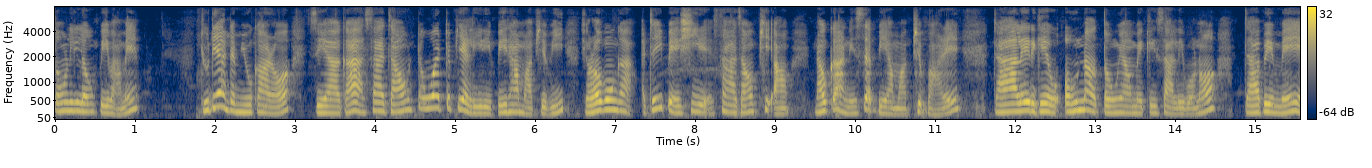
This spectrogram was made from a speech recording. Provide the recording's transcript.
3လေးလုံးပေးပါမယ်။ ဒုတိယတစ်မျိုးကတော့ဇေယျကစာကြောင်းတဝက်တစ်ပြက်လေးတွေပေးထားမှာဖြစ်ပြီးရောရောဘုံကအတိတ်ပဲရှိတဲ့စာကြောင်းဖြစ်အောင်နောက်ကနေဆက်ပေးရမှာဖြစ်ပါတယ်။ဒါကလည်းတကယ်ကိုအုံနောက်သုံးရမယ့်ကိစ္စလေးပေါ့နော်။ဒါပေမဲ့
